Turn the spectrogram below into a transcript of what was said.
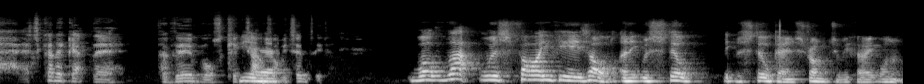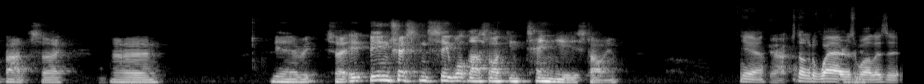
it's going to get the proverbials kicked yeah. out of it, isn't it? Well, that was five years old, and it was still it was still going strong. To be fair, it wasn't bad. So, um, yeah, it, so it'd be interesting to see what that's like in ten years' time. Yeah, yeah. it's not going to wear as well, is it?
